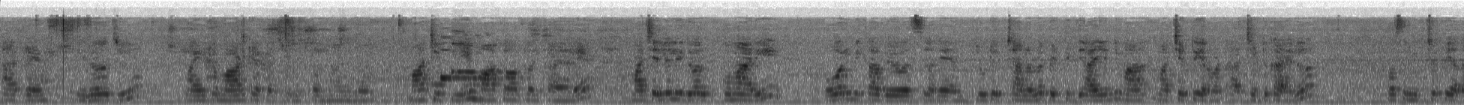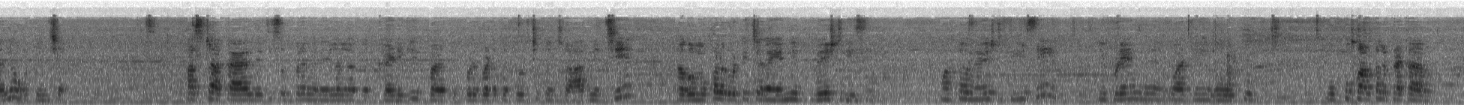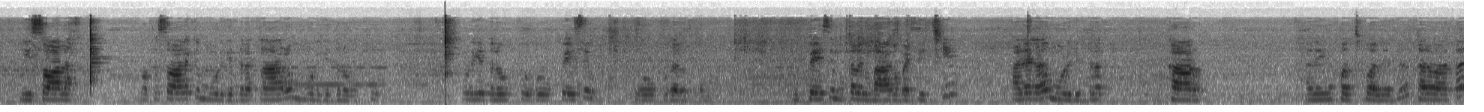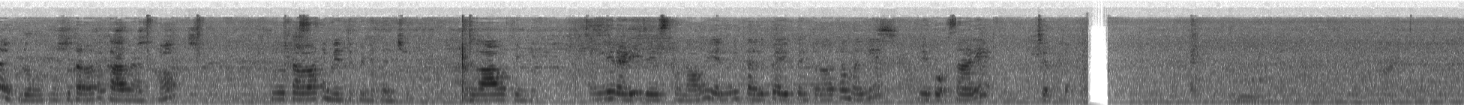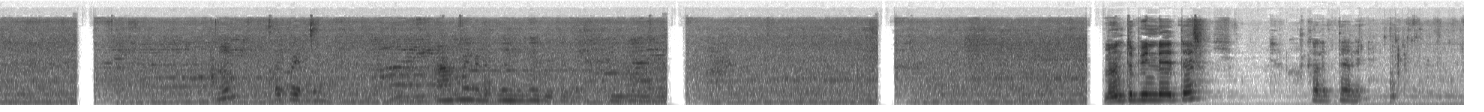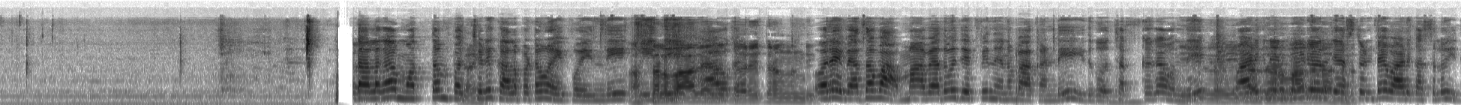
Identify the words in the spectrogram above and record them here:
Hi friends ఈరోజు మా ఇంట్లో మామిడికాయ పచ్చడి తీసుకుంటున్నాను. మా చెట్టు మా తోటలో కాయలే. మా చెల్లెలు ఇదివరకు కుమారి ఓర్మికా వ్యూవర్స్ అనే యూట్యూబ్ ఛానల్లో పెట్టింది అవన్నీ మా మా చెట్టు అనమాట ఆ చెట్టు కాయలు కోసం మీకు చూపించాలని ఒకటి ఉంచా. ఫస్ట్ ఆ కాయలు తెచ్చి శుభ్రంగా నీళ్ళలో కడిగి పొడి పట్టతో తుడిచి కొంచెం ఆర్నిచ్చి ఒక ముక్కలు కొట్టించాక అవన్నీ వేస్ట్ తీసాం మొత్తం వేస్ట్ తీసి ఇప్పుడేం వాటిని ఉప్పు ఉప్పు కొలతల ప్రకారం ఈ సోల. ఒక సోలకి మూడు గిద్దల కారం మూడు గిద్దల ఉప్పు. మూడు గిద్దల ఉప్పు ఉప్పు వేసి ఉప్పు కలుపుతాం. ఉప్పు వేసి ముక్కలకు బాగా పట్టించి అదే కాదు మూడు గిద్దల కారం. అదేం కొలుచుకోలేదు. తర్వాత ఇప్పుడు ఉప్పు తర్వాత కారం వేస్తాం. తర్వాత మెంతిపిండి కొంచెం. ఆవపిండి అన్నీ రెడీ చేసుకున్నాము. ఇవన్నీ కలిపి అయిపోయిన తర్వాత మళ్ళీ మీకు ఒకసారి చెప్తాను అడుగు నువ్వే నువ్వే మెంతు పిండి అయితే? కలుపుతాలి. టోటల్గా మొత్తం పచ్చడి కలపటం అయిపోయింది. ఒరే వెదవ మా వెదవ చెప్పింది వినబాకండి. ఇదిగో చక్కగా ఉంది. వాడికి నేను వీడియోలు. చేస్తుంటే వాడికి అసలు ఇది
